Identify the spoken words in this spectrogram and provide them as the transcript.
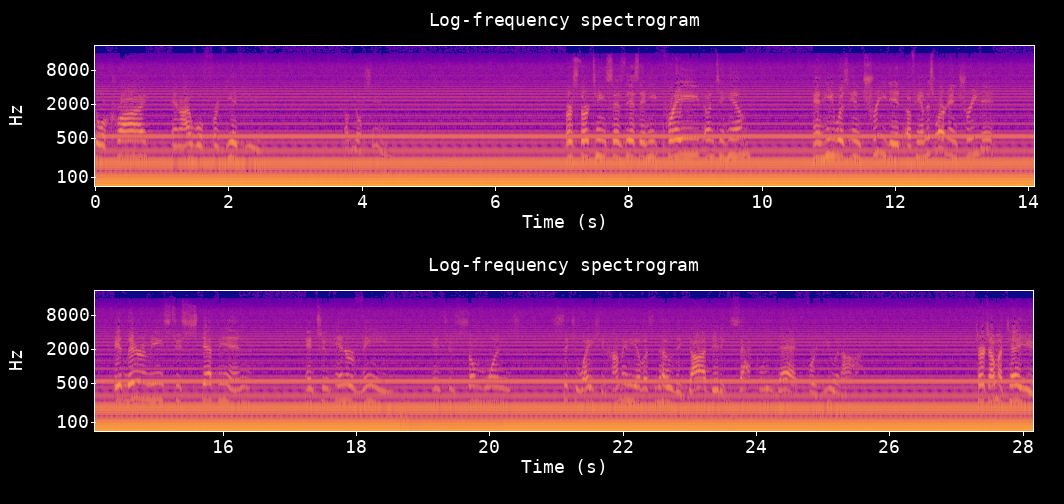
your cry and I will forgive you of your sins. Verse 13 says this, and he prayed unto him, and he was entreated of him. This word entreated, it literally means to step in and to intervene into someone's situation. How many of us know that God did exactly that for you and I? Church, I'm going to tell you,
